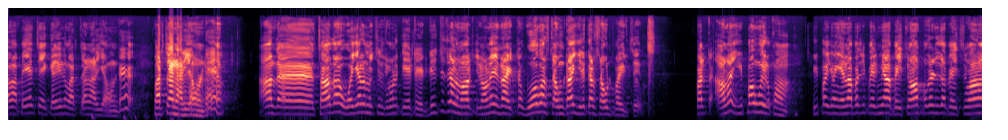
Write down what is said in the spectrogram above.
அவன் பேச்சை கேள்வி வருத்தம் நிறையா உண்டு வருத்தம் நிறையா உண்டு. அந்த சாதா உயர மிஷின் கூட கேட்டு டிஜிட்டல் மாற்றினோடனே என்ன ஆயிடுச்சு? ஓவர் சவுண்டாக இருக்கிற சவுண்ட் போயிடுச்சு. பட் ஆனால் இப்போவும் இருக்கும். இப்போ இவன் என்னை பற்றி பெருமையாக பேசுவான் புகழ்ந்த பேசுவான்.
